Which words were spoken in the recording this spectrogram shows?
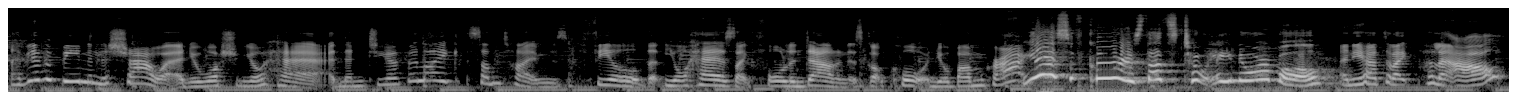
have you ever been in the shower and you're washing your hair and then do you ever like sometimes feel that your hair's like fallen down and it's got caught in your bum crack? Yes, of course, that's totally normal. And you have to like pull it out?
